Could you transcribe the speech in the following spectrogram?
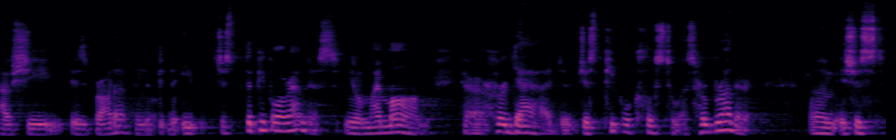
how she is brought up and the, the, just the people around us you know my mom her, her dad just people close to us her brother. Um, it's just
